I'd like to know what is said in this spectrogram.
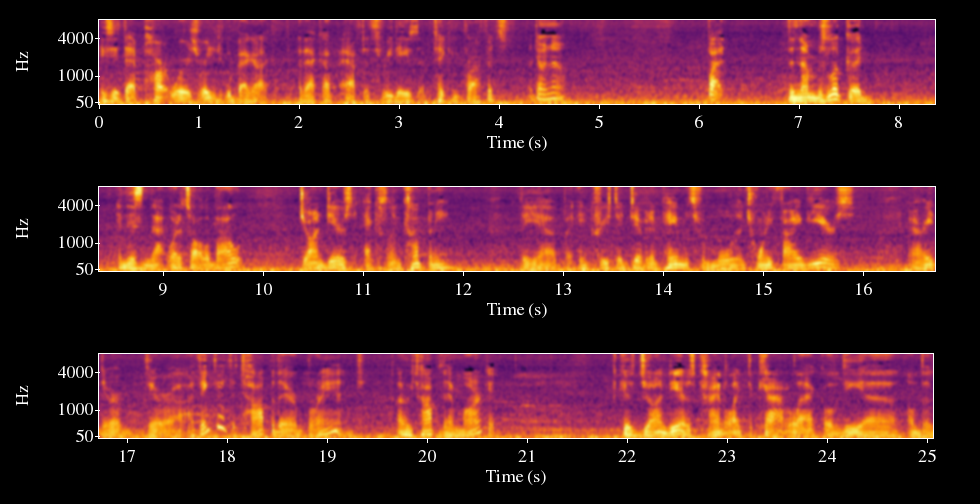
is it that part where it's ready to go back up, back up after three days of taking profits? I don't know. But the numbers look good, and isn't that what it's all about? John Deere's excellent company. They have increased their dividend payments for more than 25 years. All right, they're they're uh, I think they're at the top of their brand, I mean top of their market, because John Deere is kind of like the Cadillac of the uh, of the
